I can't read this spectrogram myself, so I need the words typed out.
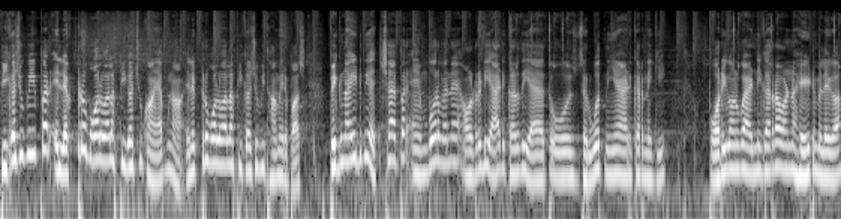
पिकाचू भी, पर इलेक्ट्रो बॉल वाला पिकाचू कहाँ है अपना? इलेक्ट्रो बॉल वाला पिकाचू भी था मेरे पास। पिगनाइट भी अच्छा है, पर एम्बोर मैंने ऑलरेडी ऐड कर दिया है तो ज़रूरत नहीं है ऐड करने की। पॉरीगॉन को ऐड नहीं कर रहा, वरना हेट मिलेगा।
